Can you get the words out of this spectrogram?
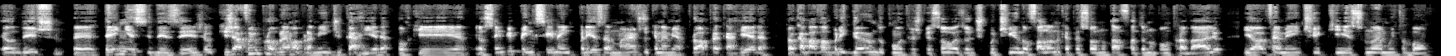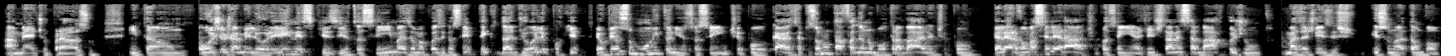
eu deixo, é, tem esse desejo, que já foi um problema para mim de carreira, porque eu sempre pensei na empresa mais do que na minha própria carreira, eu acabava brigando com outras pessoas, ou discutindo, ou falando que a pessoa não estava fazendo um bom trabalho, e obviamente que isso não é muito bom a médio prazo. Então, hoje eu já melhorei nesse quesito, assim, mas é uma coisa que eu sempre tenho que dar de olho, porque eu penso muito nisso, assim, tipo, cara, se a pessoa não está fazendo um bom trabalho, tipo, galera, vamos acelerar, tipo assim, a gente está nesse barco junto, mas às vezes isso não é tão bom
